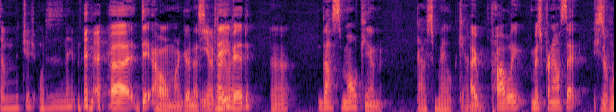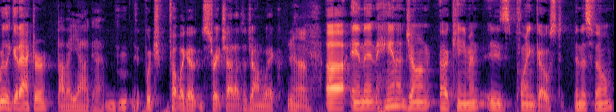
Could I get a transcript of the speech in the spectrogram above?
the magician. What is his name? Uh, Da- oh my goodness, You know what I'm talking David Uh-huh. Dastmalchian. Das Melken. I probably mispronounced that. He's a really good actor, Baba Yaga. which felt like a straight shout out to John Wick. No. Uh, and then Hannah John uh, Kamen is playing Ghost in this film.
